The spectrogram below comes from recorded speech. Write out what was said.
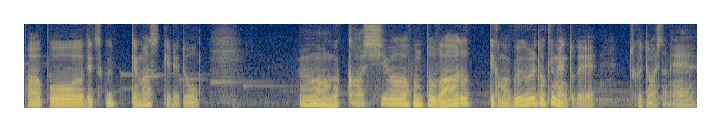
パワポで作ってますけれど、うん、昔は本当ワードっていうかまあ Google ドキュメントで作ってましたね。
